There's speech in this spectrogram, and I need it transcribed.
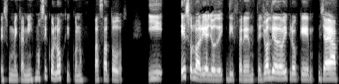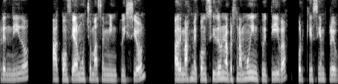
es un mecanismo psicológico, nos pasa a todos. Y eso lo haría yo de- diferente. Yo al día de hoy creo que ya he aprendido a confiar mucho más en mi intuición. Además, me considero una persona muy intuitiva porque siempre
